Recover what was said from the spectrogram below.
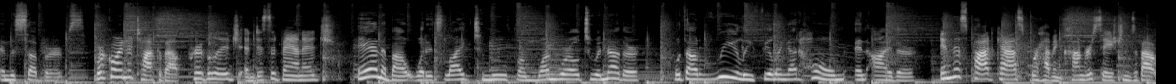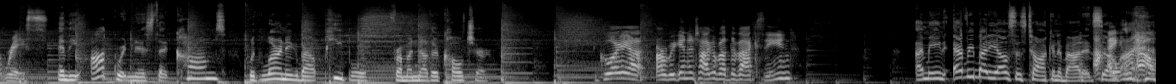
in the suburbs. We're going to talk about privilege and disadvantage, and about what it's like to move from one world to another without really feeling at home in either. In this podcast, we're having conversations about race and the awkwardness that comes with learning about people from another culture. Gloria, are we going to talk about the vaccine? I mean, everybody else is talking about it. So I, I,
